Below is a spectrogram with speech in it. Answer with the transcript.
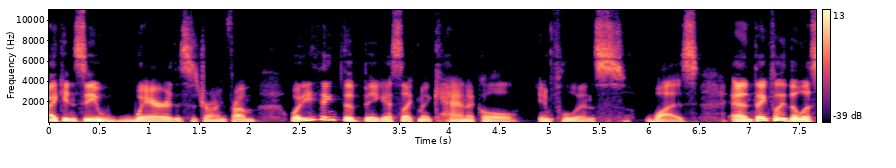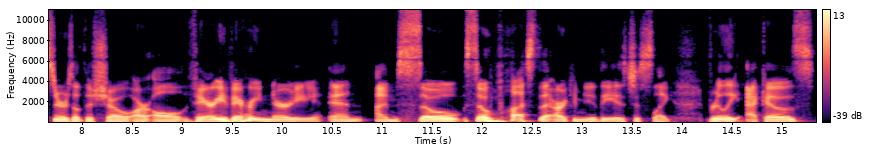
I can see where this is drawing from. What do you think the biggest like mechanical influence was? And thankfully the listeners of the show are all very very nerdy and I'm so so blessed that our community is just like really echoes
